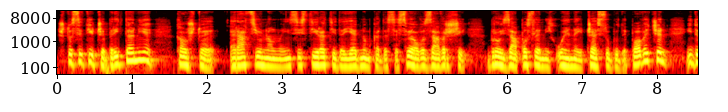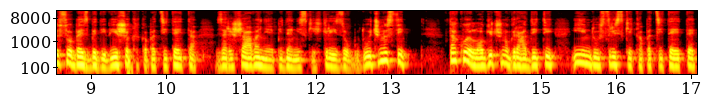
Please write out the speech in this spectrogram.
Što se tiče Britanije, kao što je racionalno insistirati da jednom kada se sve ovo završi, broj zaposlenih u NHS-u bude povećan i da se obezbedi višak kapaciteta za rešavanje epidemijskih kriza u budućnosti, tako je logično graditi i industrijske kapacitete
